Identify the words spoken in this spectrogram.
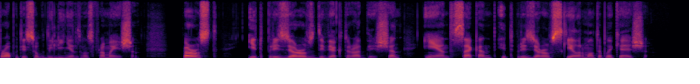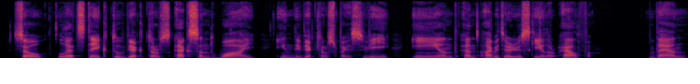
properties of the linear transformation. First, it preserves the vector addition, and second, it preserves scalar multiplication. So let's take two vectors x and y in the vector space V and an arbitrary scalar alpha. Then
